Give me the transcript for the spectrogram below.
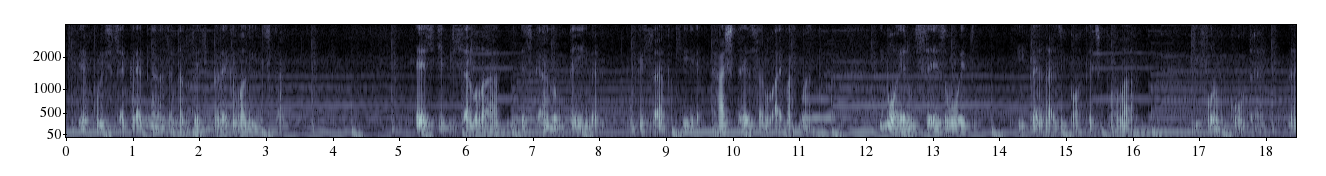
que tem a polícia secreta. Ah, você tá no Facebook, peraí que eu vou ali buscar. Esse tipo de celular, esse cara não tem, velho porque sabe que rastreia o celular e vai matar. E morreram seis ou oito empresários importantes por lá que foram contra né,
